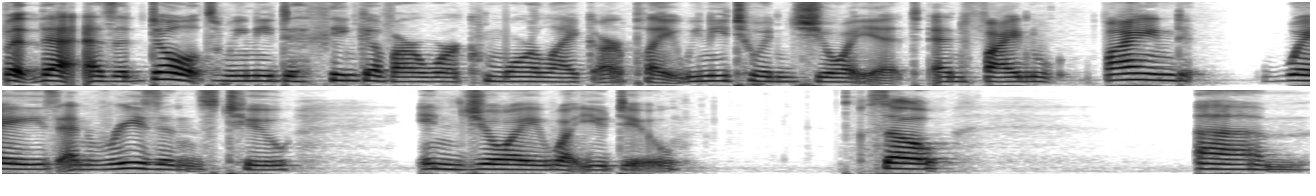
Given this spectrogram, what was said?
But that as adults, we need to think of our work more like our play. We need to enjoy it and find find ways and reasons to enjoy what you do. So, um,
